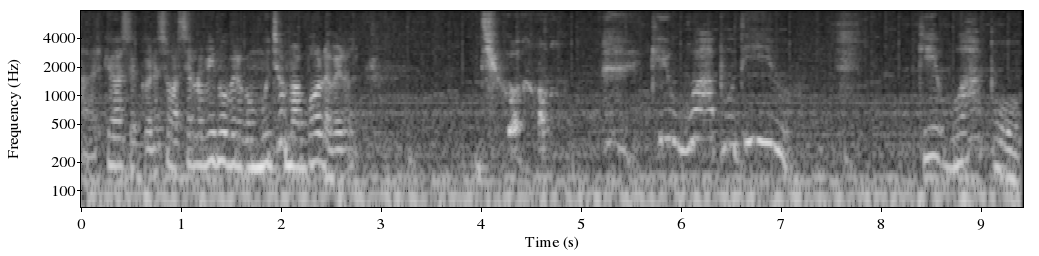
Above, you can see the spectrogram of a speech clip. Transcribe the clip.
A ver qué va a hacer con eso. Va a ser lo mismo, pero con muchas más bolas, ¿verdad? Dios. ¡Qué guapo, tío! ¡Qué guapo!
